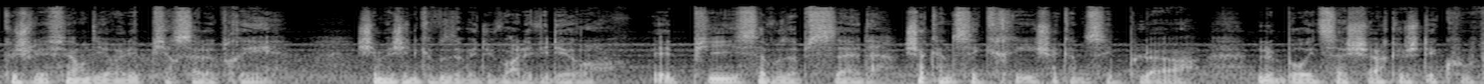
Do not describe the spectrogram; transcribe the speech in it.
que je lui ai fait endurer les pires saloperies. J'imagine que vous avez dû voir les vidéos. Et puis, ça vous obsède. Chacun de ses cris, chacun de ses pleurs, le bruit de sa chair que je découpe.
